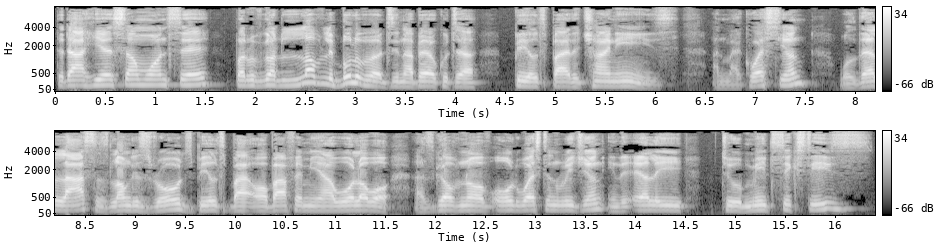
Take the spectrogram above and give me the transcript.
Did I hear someone say? But we've got lovely boulevards in Abeokuta built by the Chinese. And my question, will they last as long as roads built by Obafemi Awolowo as governor of Old Western Region in the early to mid 60s?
